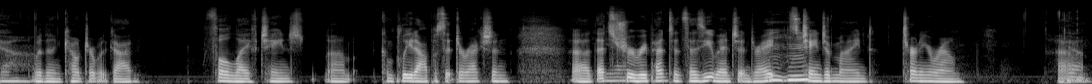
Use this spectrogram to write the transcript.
yeah, with an encounter with God. Full life change, um, complete opposite direction. Uh, that's Yeah. true repentance, as you mentioned, right? It's change of mind, turning around. yeah. Um,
